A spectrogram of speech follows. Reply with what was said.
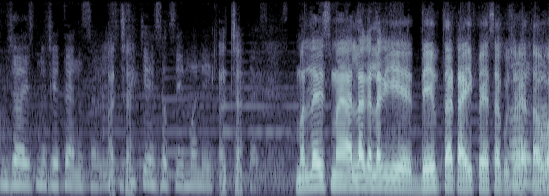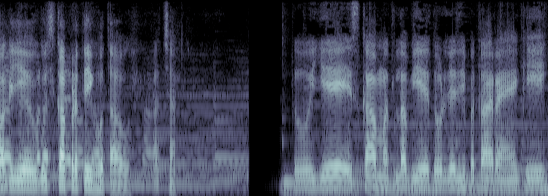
पूजा इसमें रहता है ना सर? अच्छा। के हिसाब से माने अच्छा। मतलब इसमें अलग अलग ये देवता टाइप ऐसा कुछ हाँ, रहता होगा कि ये उसका प्रतीक होता होगा। हाँ। अच्छा। तो ये इसका मतलब ये दुर्जा जी बता रहे हैं कि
